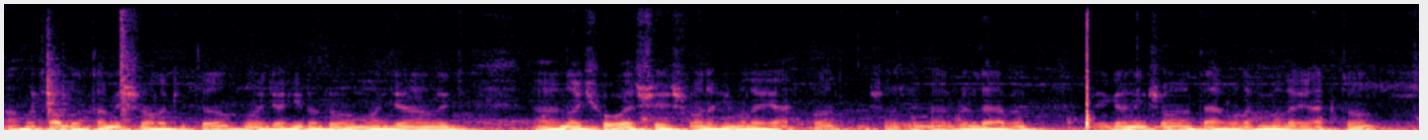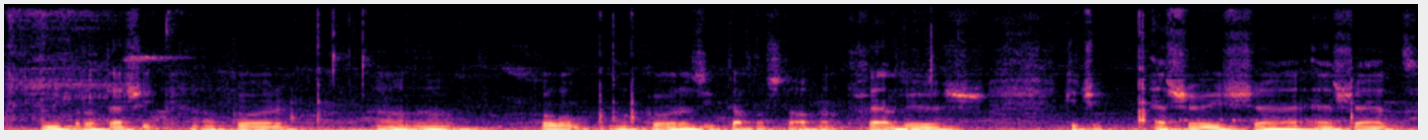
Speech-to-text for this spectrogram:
ahogy hallottam is valakitől, hogy a híradó mondja, hogy uh, nagy hóesés van a Himalajákban, és azért, mert Vrindában végre nincs olyan távol a Himalajáktól, amikor ott esik, akkor a, a hó, akkor az itt tapasztalhat felhős, kicsit eső is uh, esett,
